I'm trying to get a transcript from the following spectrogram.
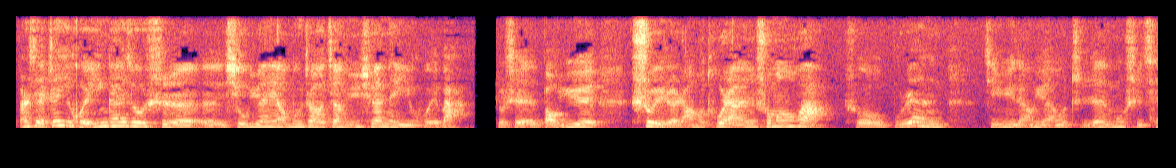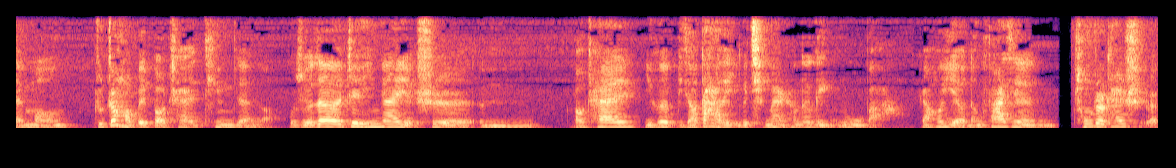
而且这一回应该就是呃绣鸳鸯梦照绛云轩那一回吧，就是宝玉睡着，然后突然说梦话，说我不认金玉良缘，我只认木石前盟，就正好被宝钗听见了。我觉得这应该也是嗯。宝钗一个比较大的一个情感上的领悟吧，然后也能发现，从这儿开始，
